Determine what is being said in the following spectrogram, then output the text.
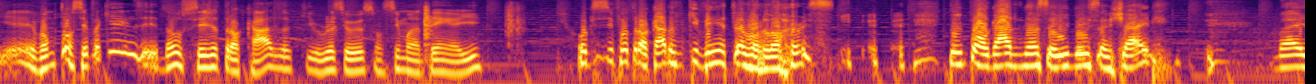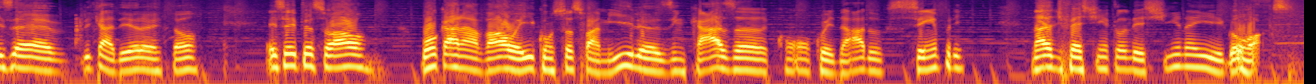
E vamos torcer para que não seja trocado, que o Russell Wilson se mantenha aí. Ou que se for trocado, que venha Trevor Lawrence. Tô empolgado nessa aí, bem Sunshine. Mas é brincadeira, então. É isso aí, pessoal. Bom carnaval aí com suas famílias, em casa, com cuidado, sempre. Nada de festinha clandestina e Go Rocks!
